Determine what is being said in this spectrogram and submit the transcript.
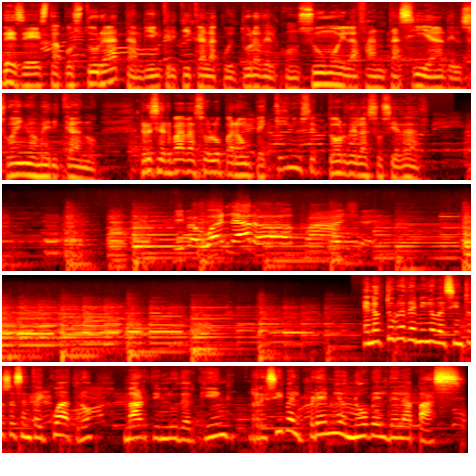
Desde esta postura también critica la cultura del consumo y la fantasía del sueño americano, reservada solo para un pequeño sector de la sociedad. En octubre de 1964, Martin Luther King recibe el Premio Nobel de la Paz.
